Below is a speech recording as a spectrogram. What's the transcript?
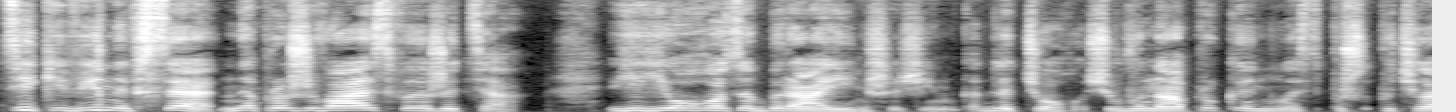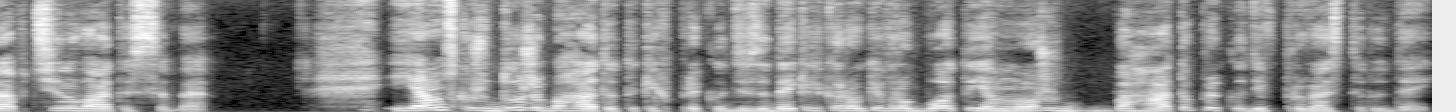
Тільки він і все не проживає своє життя. Його забирає інша жінка. Для чого? Щоб вона прокинулась, почала цінувати себе. І я вам скажу дуже багато таких прикладів. За декілька років роботи я можу багато прикладів привести людей.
